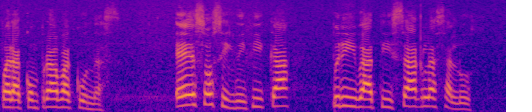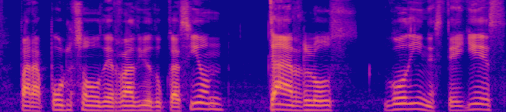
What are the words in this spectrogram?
para comprar vacunas. Eso significa privatizar la salud. Para Pulso de Radio Educación, Carlos Godín Estelles.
